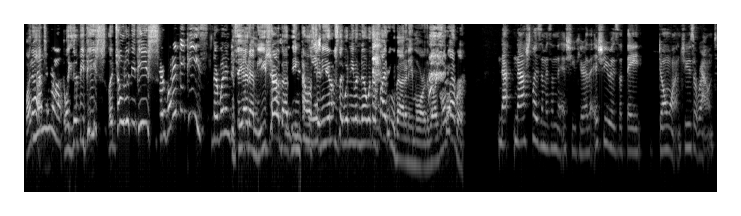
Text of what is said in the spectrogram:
Why not? no, no. Like, there'd be peace. Like, totally be peace. There wouldn't be peace. There wouldn't be If they had amnesia about being Palestinians, they wouldn't even know what they're fighting about anymore. They'd be like, whatever. Na- nationalism isn't the issue here. The issue is that they don't want Jews around.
